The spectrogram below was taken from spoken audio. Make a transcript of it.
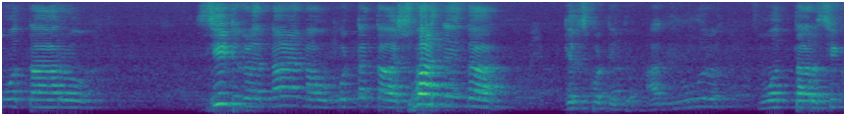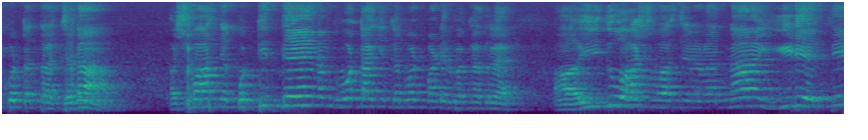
ಮೂವತ್ತಾರು ಸೀಟುಗಳನ್ನ ನಾವು ಕೊಟ್ಟಂತ ಆಶ್ವಾಸನೆಯಿಂದ ಗೆಲ್ಸ್ಕೊಟ್ಟಿದ್ದು. ಆ ನೂರ, ಮೂವತ್ತಾರು ಸೀಟ್ ಕೊಟ್ಟಂತ ಜನ ಆಶ್ವಾಸನೆ ಕೊಟ್ಟಿದ್ದೇ ನಮ್ಗೆ ಓಟ್ ಕನ್ವರ್ಟ್ ಮಾಡಿರ್ಬೇಕಾದ್ರೆ ಆ ಐದು ಆಶ್ವಾಸನೆಗಳನ್ನ ಈಡೇರಿಸಿ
